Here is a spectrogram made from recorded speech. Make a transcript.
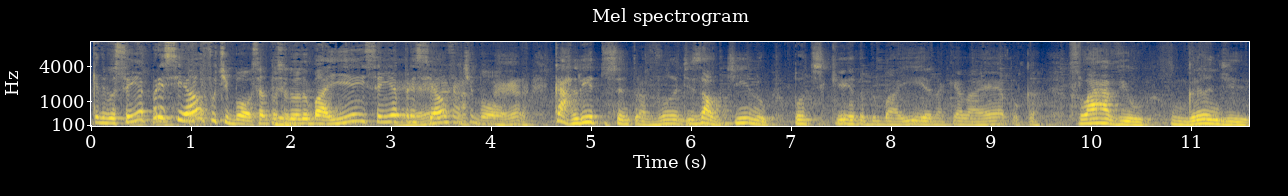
Quer dizer, você ia apreciar o futebol. Você era torcedor do Bahia e você ia apreciar o futebol. Era. Carlito, centroavante, Exaltino, ponto esquerda do Bahia naquela época. Flávio, um grande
